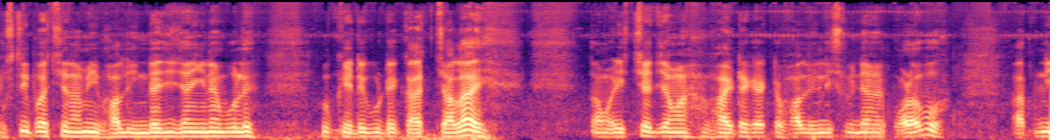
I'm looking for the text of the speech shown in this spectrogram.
বুঝতেই পারছেন আমি ভালো ইংরাজি জানি না বলে খুব কেটে কুটে কাজ চালাই। তো আমার ইচ্ছা যে আমার ভাইটাকে একটা ভালো ইংলিশ মিডিয়ামে পড়াবো। আপনি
